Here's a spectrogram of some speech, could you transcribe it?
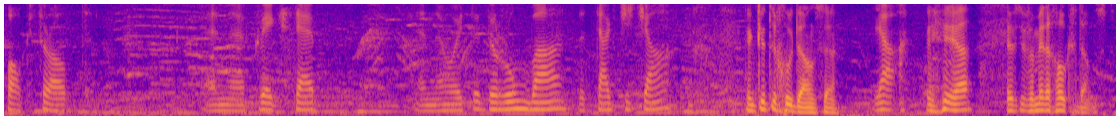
foxtrot. En eh quickstep. En eh, hoe heet het, de rumba, de cha-cha-cha. En kunt u goed dansen? Ja, ja. Heeft u vanmiddag ook gedanst?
